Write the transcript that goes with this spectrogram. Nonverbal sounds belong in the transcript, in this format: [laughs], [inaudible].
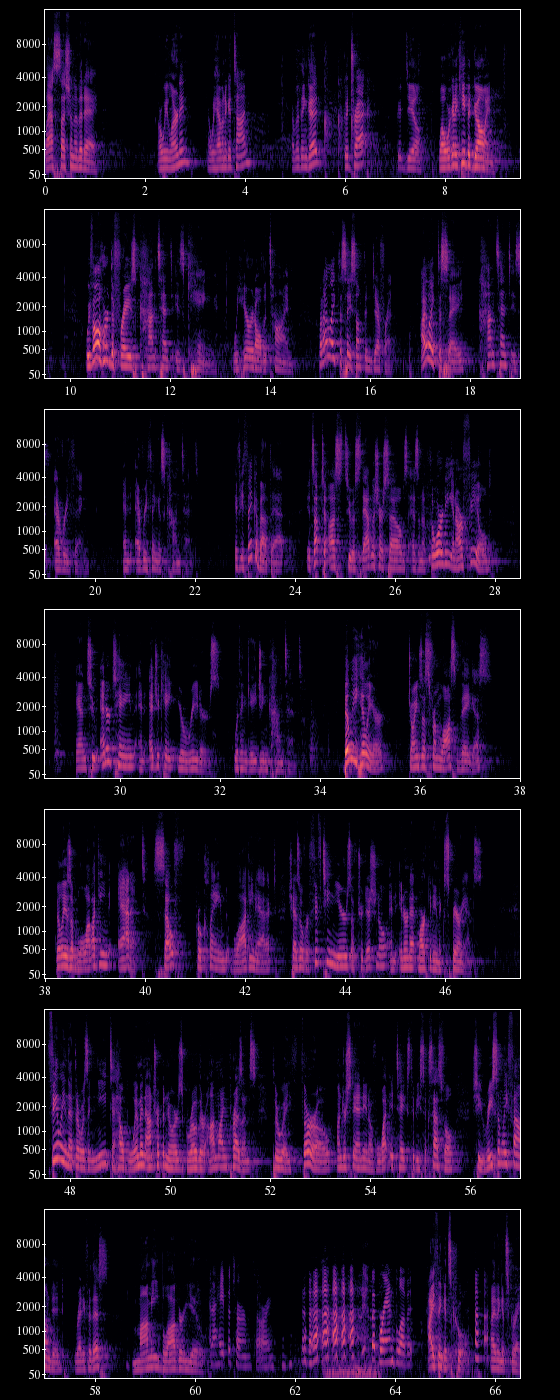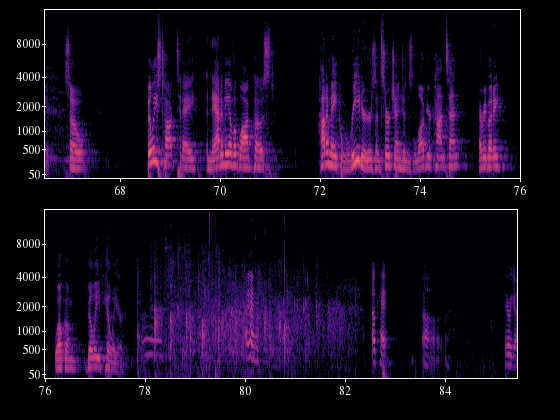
Last session of the day. Are we learning? Are we having a good time? Everything good? Good track? Good deal. Well, we're going to keep it going. We've all heard the phrase content is king. We hear it all the time. But I like to say something different. I like to say content is everything, and everything is content. If you think about that, it's up to us to establish ourselves as an authority in our field and to entertain and educate your readers with engaging content. Billie Hillier joins us from Las Vegas. Billie is a blogging addict, self proclaimed blogging addict. She has over 15 years of traditional and internet marketing experience. Feeling that there was a need to help women entrepreneurs grow their online presence through a thorough understanding of what it takes to be successful, she recently founded, ready for this? Mommy Blogger You. And I hate the term, sorry. [laughs] but brands love it. I think it's cool. I think it's great. So, Billie's talk today anatomy of a blog post, how to make readers and search engines love your content. Everybody, welcome Billie Hillier. Okay. Okay. Uh, there we go.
